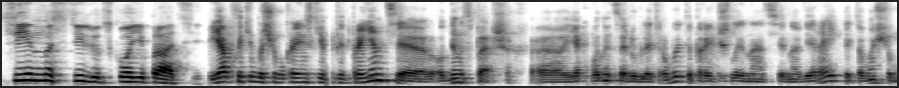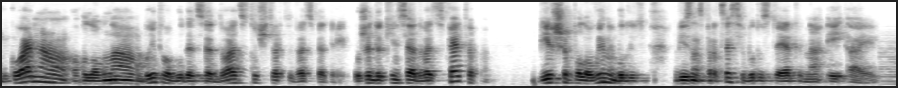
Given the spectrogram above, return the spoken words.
цінності людської праці. Я б хотів би, щоб українські підприємці одним з перших, е, як вони це люблять робити, перейшли на ці нові рейки, тому що буквально головна битва буде це 24-25 рік. Уже до кінця 25-го більше половини будуть бізнес-процесів будуть стояти на AI.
